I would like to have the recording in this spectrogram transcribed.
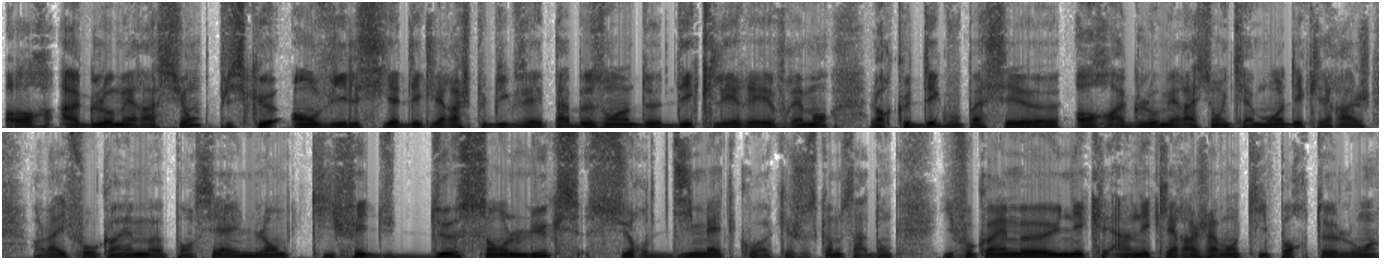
hors agglomération, puisque en ville, s'il y a de l'éclairage public, vous n'avez pas besoin de d'éclairer vraiment, alors que dès que vous passez euh, hors agglomération et qu'il y a moins d'éclairage, alors là, il faut quand même penser à une lampe qui fait du 200 lux sur 10 mètres, quoi, quelque chose comme ça. Donc, il faut quand même euh, un éclairage avant qui porte loin.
